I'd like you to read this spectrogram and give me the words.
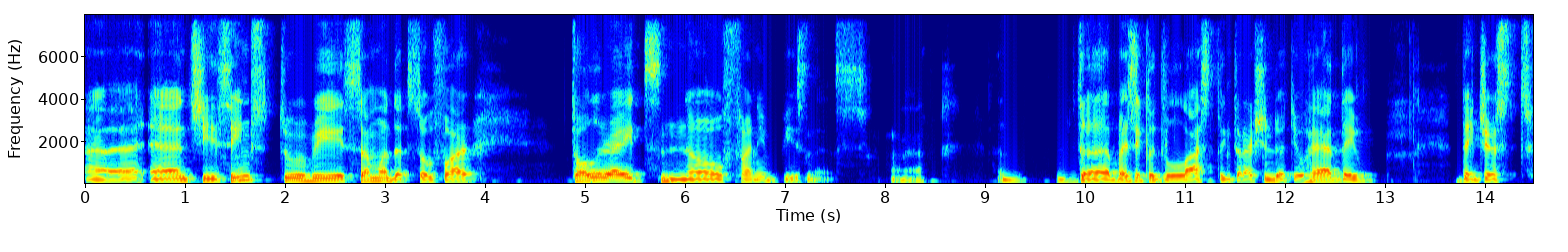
Uh, and she seems to be someone that so far tolerates no funny business. Uh, the basically the last interaction that you had, they they just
